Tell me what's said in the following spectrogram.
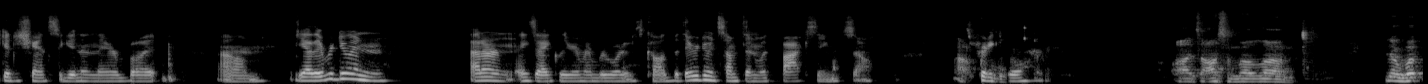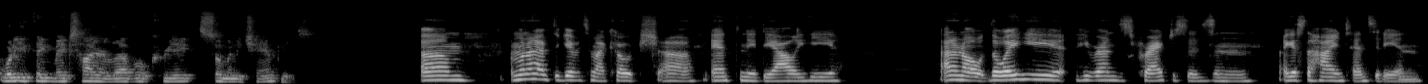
get a chance to get in there, but um, yeah, they were doing. I don't exactly remember what it was called, but they were doing something with boxing, so oh, it's pretty cool. cool. Oh, it's awesome. Well, um, you know what? What do you think makes higher level create so many champions? Um, I'm gonna have to give it to my coach, uh, Anthony Diali. He, I don't know, the way he he runs practices and I guess the high intensity and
